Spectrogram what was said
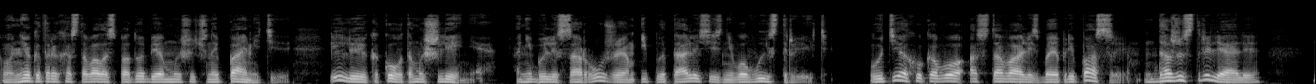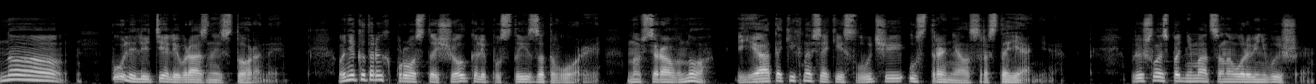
У некоторых оставалось подобие мышечной памяти или какого-то мышления. Они были с оружием и пытались из него выстрелить. У тех, у кого оставались боеприпасы, даже стреляли, но пули летели в разные стороны. У некоторых просто щелкали пустые затворы, но все равно я таких на всякий случай устранял с расстояния. Пришлось подниматься на уровень выше.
